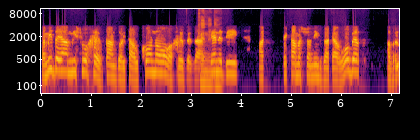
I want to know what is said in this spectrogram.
תמיד היה מישהו אחר. פעם זו הייתה אוקונור, אחרי זה זה היה קנדי, לפני כמה שנים זה היה רוברט, אבל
